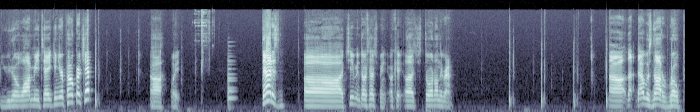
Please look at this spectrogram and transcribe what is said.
You don't want me taking your poker chip? Ah, uh, wait. That is... Uh, achievement, don't touch me. Okay, uh, just throw it on the ground. Uh, that, that was not a rope.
